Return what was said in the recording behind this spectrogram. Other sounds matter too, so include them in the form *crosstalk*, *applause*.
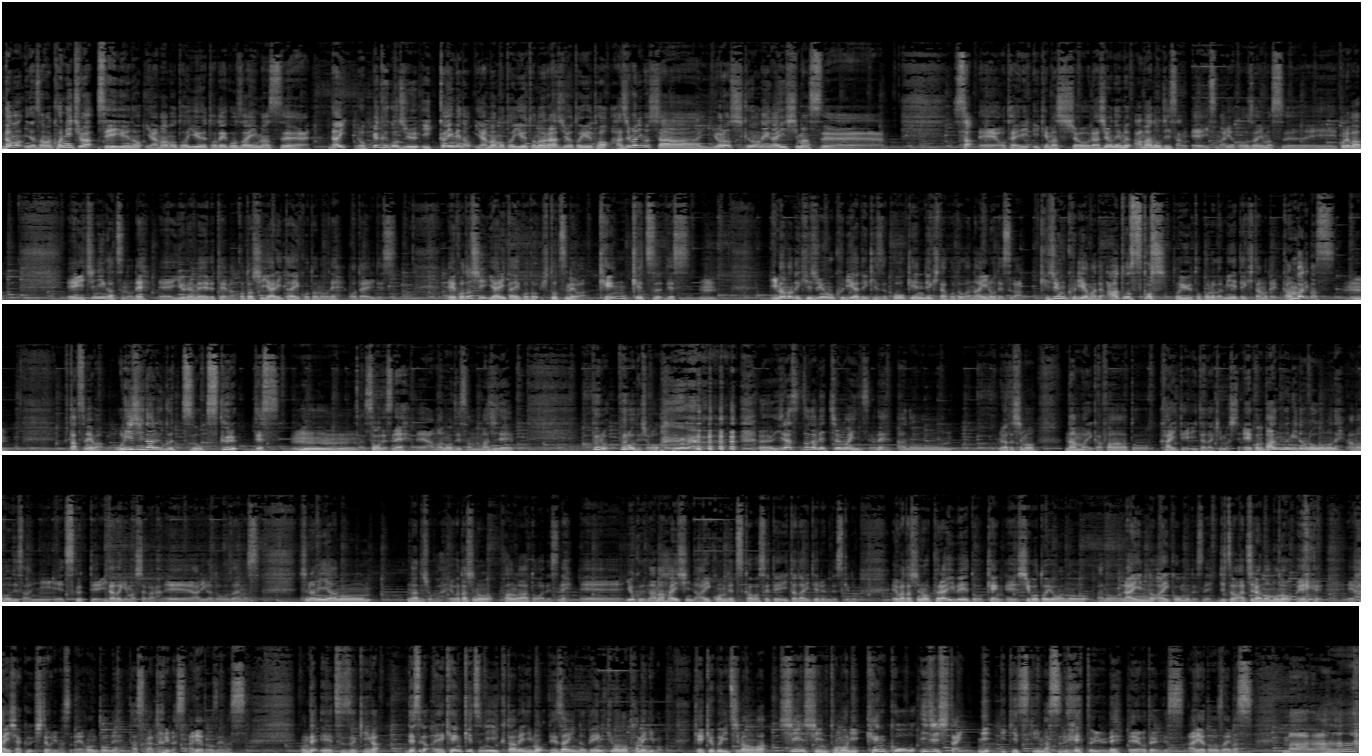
どうも皆様こんにちは。声優の山本優斗でございます。第651回目の山本優斗のラジオというと始まりました。よろしくお願いします。さあ、えーお便り行きましょう。ラジオネーム天の寺さん、えーいつもありがとうございます。えーこれは、えー1、2月のね、えーゆるメールテーマ、今年やりたいことのね、お便りです。えー今年やりたいこと一つ目は、献血です。うん。今まで基準をクリアできず貢献できたことがないのですが、基準クリアまであと少しというところが見えてきたので頑張ります。うん。二つ目は、オリジナルグッズを作るです。うーん、そうですね。えー天野寺さんマジで、プロ、プロでしょ？*laughs* イラストがめっちゃうまいんですよね。あのー私も何枚かファンアートを書いていただきまして、えーこの番組のロゴもね、天野寺さんに、えー作っていただきましたから、えーありがとうございます。ちなみにあのーなんでしょうか、え私のファンアートはですね、えーよく生配信のアイコンで使わせていただいてるんですけど、えー私のプライベート兼、えー仕事用のあの LINE のアイコンもですね、実はあちらのものを、えー拝借しております。えー本当ね、助かっております。ありがとうございます。ほんで、えー続きが、ですが、えー献血に行くためにも、デザインの勉強のためにも、結局一番は、心身ともに健康を維持したいに行き着きますね、*laughs* というね、えーお便りです。ありがとうございます。まあなあ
